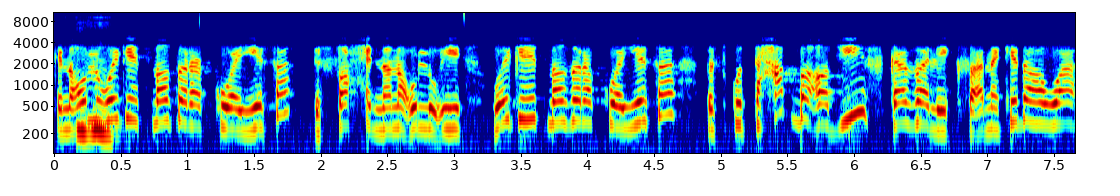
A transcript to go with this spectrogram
كنا أقول له وجهة نظرك كويسة الصح إن أنا أقول له إيه؟ وجهة نظرك كويسة بس كنت حابة أضيف كذا لك فأنا كده هو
